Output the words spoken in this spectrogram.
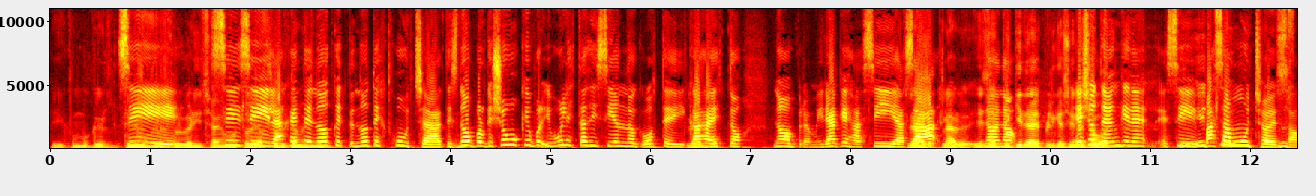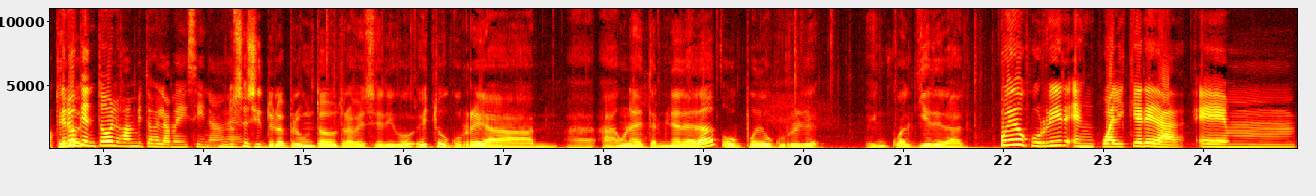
Sí, como que que Sí, resolver y sí, sí, la gente no, que te- no te escucha. Te no, porque yo busqué, por- y vos le estás diciendo que vos te dedicás Claro. a esto. No, pero mirá que es así, así. Claro, claro, ella te quiere dar explicaciones Ellos te que, eh, sí, pasa mucho no eso. Creo lo- que en todos los ámbitos de la medicina. No ¿eh? sé si te lo he preguntado otras veces, digo, ¿esto ocurre a, a- a una determinada edad o puede ocurrir en cualquier edad? Puede ocurrir en cualquier edad, em,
